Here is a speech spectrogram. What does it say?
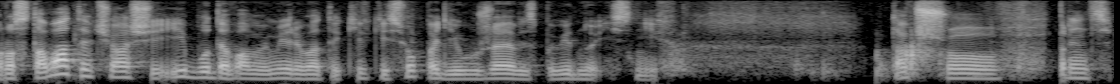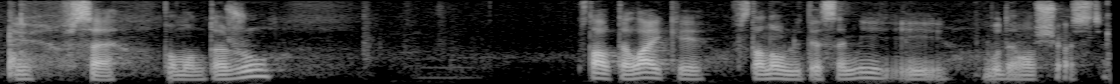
розставати в чаші і буде вам вимірювати кількість опадів вже відповідно і сніг. Так що, в принципі, все по монтажу. Ставте лайки, встановлюйте самі і буде вам щастя.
